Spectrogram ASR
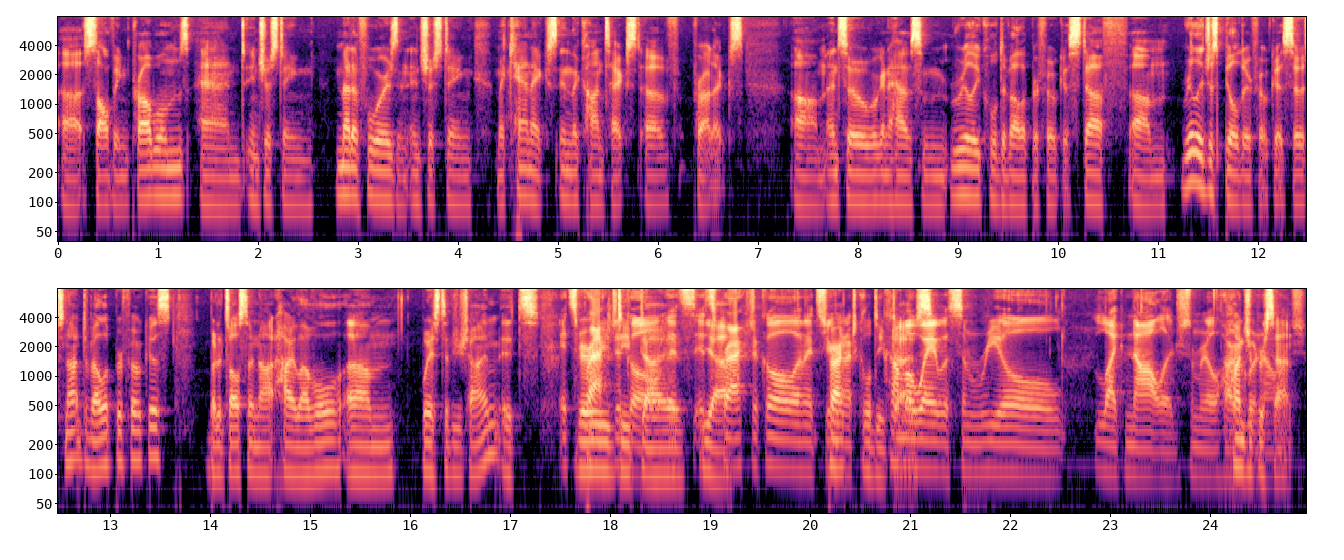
uh, solving problems and interesting metaphors and interesting mechanics in the context of products. Um, and so we're going to have some really cool developer focused stuff, um, really just builder focused. So it's not developer focused, but it's also not high level um, waste of your time. It's It's very practical. deep dive. It's it's yeah. practical, and it's you're Practical deep come dives. away with some real like knowledge, some real hardcore 100%. knowledge.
